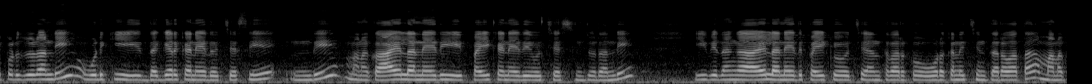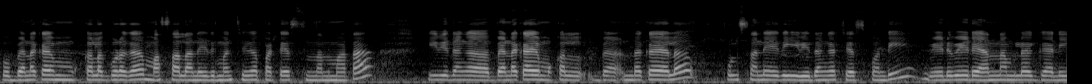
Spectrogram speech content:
ఇప్పుడు చూడండి ఉడికి దగ్గరకు అనేది వచ్చేసి ఉంది. మనకు ఆయిల్ అనేది పైకి అనేది వచ్చేసింది చూడండి. ఈ విధంగా ఆయిల్ అనేది పైకి వచ్చేంత వరకు ఉడకనిచ్చిన తర్వాత మనకు బెండకాయ ముక్కలకు కూడా మసాలా అనేది మంచిగా పట్టేస్తుంది అనమాట ఈ విధంగా బెండకాయ ముక్కలు బెండకాయలో పులుసు అనేది ఈ విధంగా చేసుకోండి. వేడివేడి అన్నంలోకి కానీ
